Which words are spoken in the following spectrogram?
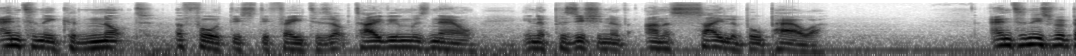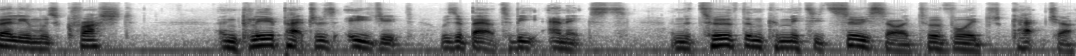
Antony could not afford this defeat as Octavian was now in a position of unassailable power. Antony's rebellion was crushed, and Cleopatra's Egypt was about to be annexed, and the two of them committed suicide to avoid capture.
